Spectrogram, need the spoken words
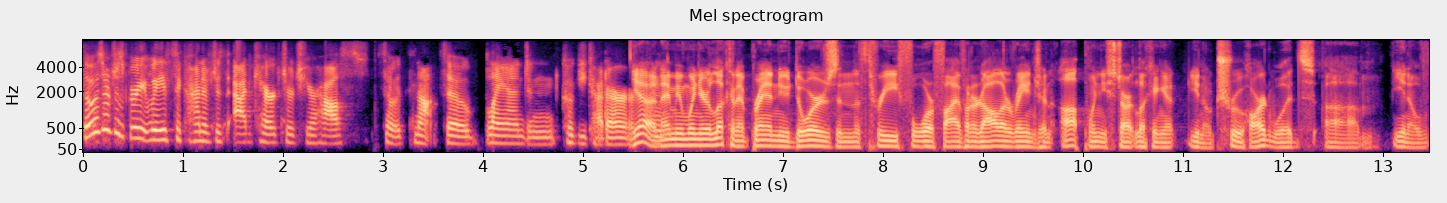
those are just great ways to kind of just add character to your house so it's not so bland and cookie cutter. Yeah, and I mean when you're looking at brand new doors in the three, four, five hundred dollar range and up, when you start looking at you know true hardwoods, um, you know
